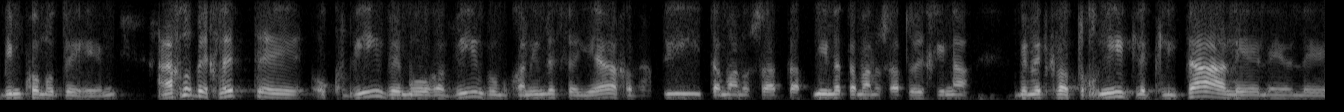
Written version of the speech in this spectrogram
במקומותיהם. אנחנו בהחלט אה, עוקבים ומעורבים ומוכנים לסייע. חברתי תמנו שטה, פנינה תמנו שטה הכינה באמת כבר תוכנית לקליטה, ל- ל- ל-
